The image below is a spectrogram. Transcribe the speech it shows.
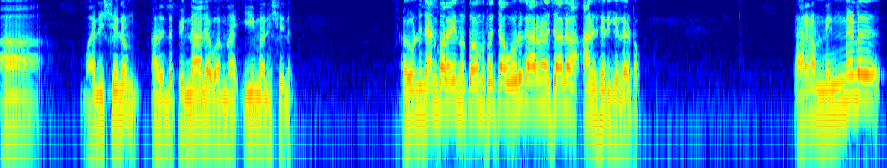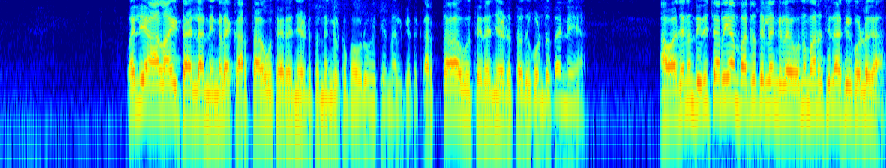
ആ മനുഷ്യനും അതിന്റെ പിന്നാലെ വന്ന ഈ മനുഷ്യനും. അതുകൊണ്ട് ഞാൻ പറയുന്ന തോമസ് അച്ഛ ഒരു കാരണവശാലും അനുസരിക്കില്ല കേട്ടോ. കാരണം നിങ്ങൾ വലിയ ആളായിട്ടല്ല നിങ്ങളെ കർത്താവ് തിരഞ്ഞെടുത്ത് നിങ്ങൾക്ക് പൗരോഹിത്യം നൽകിയത്. കർത്താവ് തിരഞ്ഞെടുത്തത് കൊണ്ട് തന്നെയാണ് ആ വചനം തിരിച്ചറിയാൻ പറ്റത്തില്ലെങ്കിൽ ഒന്ന് മനസ്സിലാക്കിക്കൊള്ളുക.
